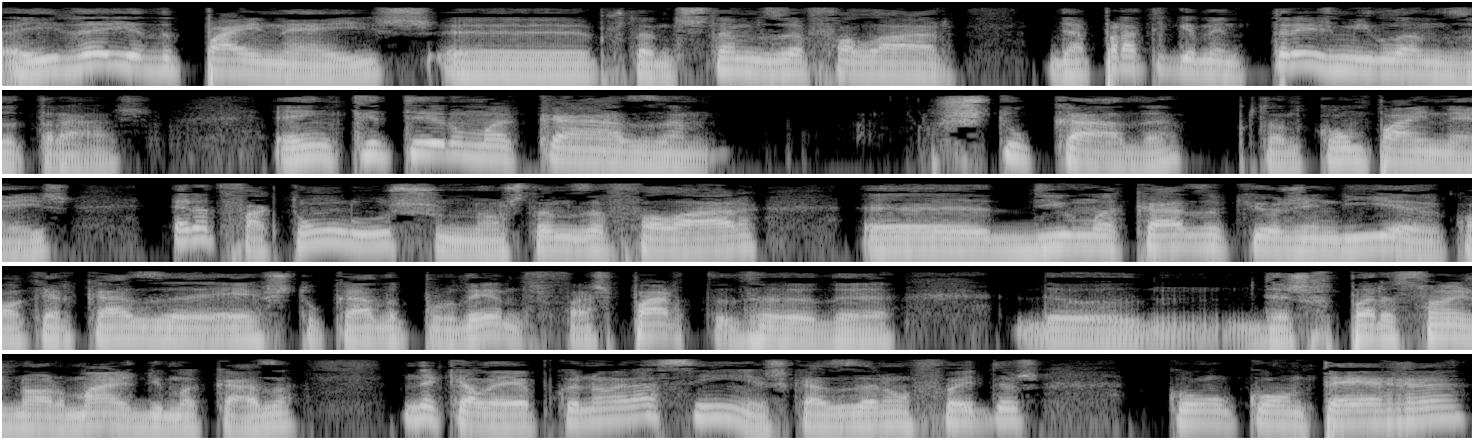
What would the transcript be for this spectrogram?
A ideia de painéis, eh, portanto, estamos a falar de há praticamente 3 mil anos atrás, em que ter uma casa estocada, portanto com painéis, era de facto um luxo. Não estamos a falar uh, de uma casa que hoje em dia qualquer casa é estocada por dentro, faz parte de, de, de, das reparações normais de uma casa. Naquela época não era assim. As casas eram feitas com, com terra,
